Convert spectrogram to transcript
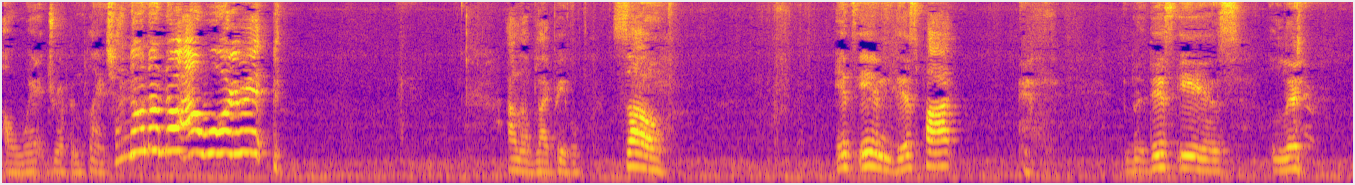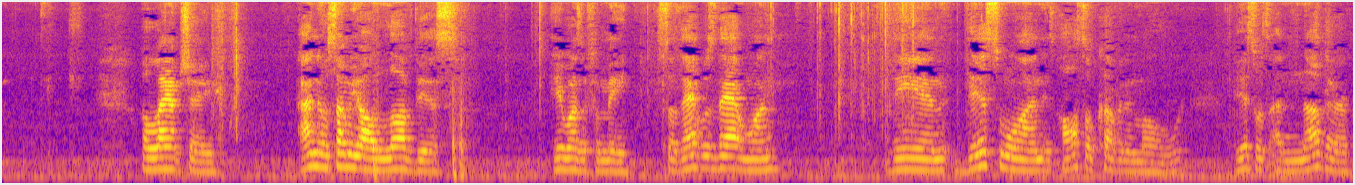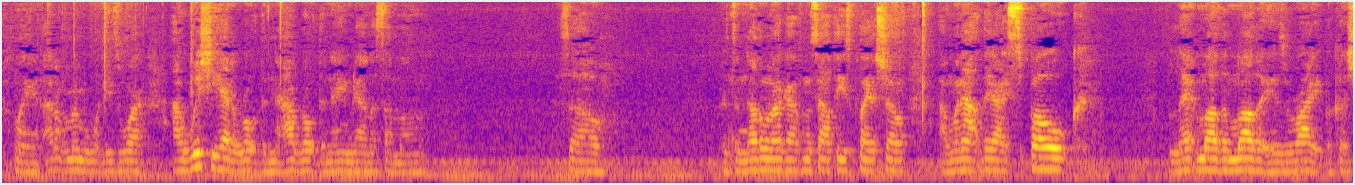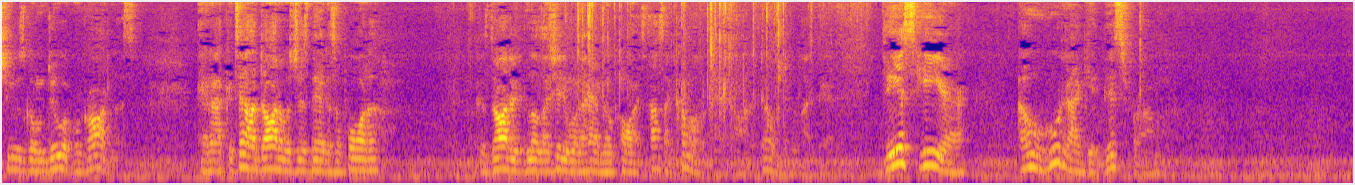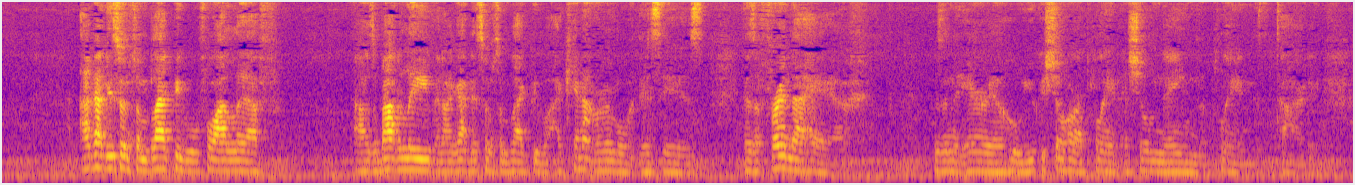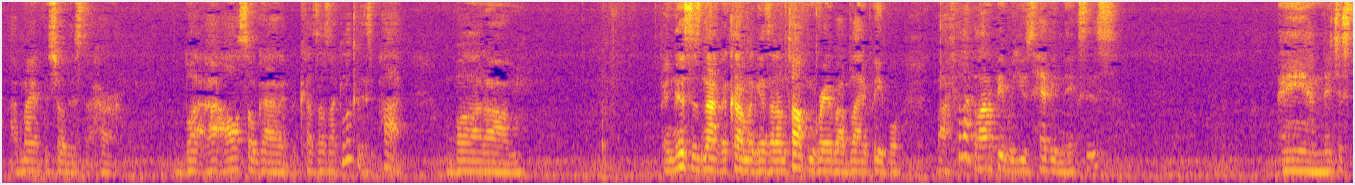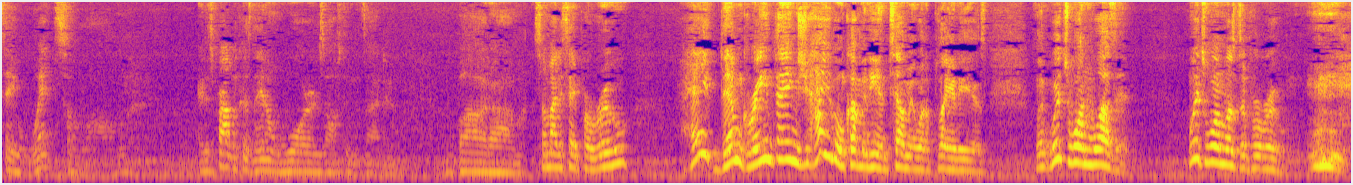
a wet dripping plant. She's like, no, no, no, I'll water it. I love black people. So it's in this pot, but this is literally a lampshade. I know some of y'all love this. It wasn't for me. So that was that one. Then this one is also covered in mold. This was another plant. I don't remember what these were. I wish he had wrote the I wrote the name down or something. So it's another one I got from the Southeast Plant Show. I went out there, I spoke. Let mother mother is right because she was gonna do it regardless. And I could tell her daughter was just there to support her. Because daughter looked like she didn't want to have no parts. I was like, come on, daughter, don't do it like that. this here, oh, who did I get this from? I got this from some black people before I left. I was about to leave and I got this from some black people. I cannot remember what this is. There's a friend I have who's in the area who you can show her a plant and she'll name the plant in its entirety. I might have to show this to her. But I also got it because I was like, look at this pot. But, um, and this is not to come against, and I'm talking great about black people, but I feel like a lot of people use heavy mixes and they just stay wet so long. And it's probably because they don't water as often as I do. But um, somebody say Peru. Hey, them green things. How you gonna come in here and tell me what a plant is? which one was it? Which one was the Peru? Mm.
